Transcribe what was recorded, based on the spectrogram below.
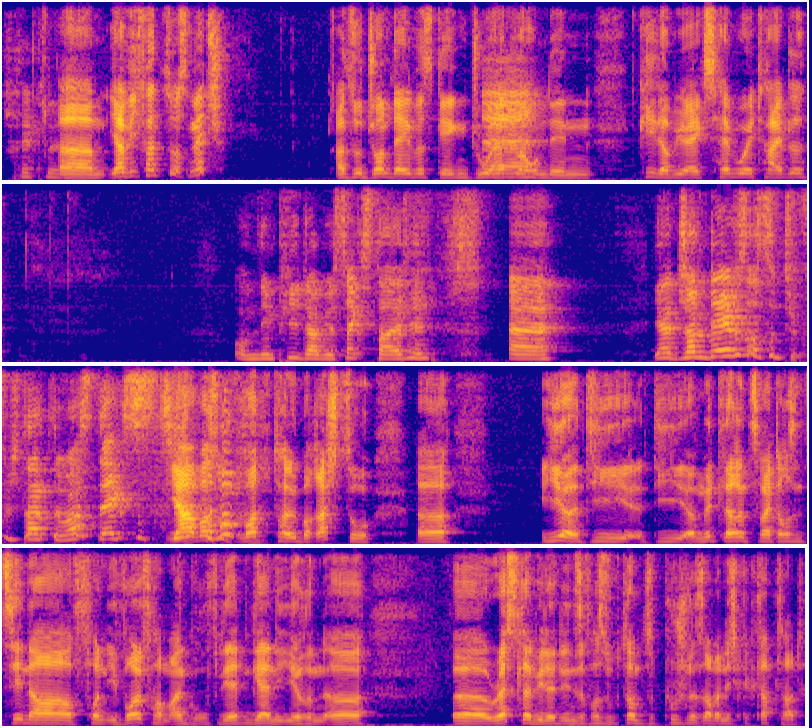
Schrecklich. Ähm, ja, wie fandst du das Match? Also John Davis gegen Drew Äh. Adler um den PWX Heavyweight Title. um den PW Sex Title. Äh. Ja, John Davis ist auch so ein Typ, ich dachte, was, der existiert. Ja, war, so, war total überrascht so. Äh, hier, die, die äh, mittleren 2010er von Evolve haben angerufen, die hätten gerne ihren äh, äh, Wrestler wieder, den sie versucht haben zu pushen, das aber nicht geklappt hat.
